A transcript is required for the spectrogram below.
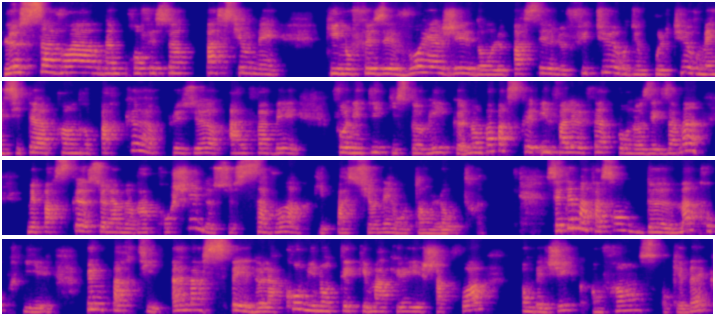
Le savoir d'un professeur passionné qui nous faisait voyager dans le passé et le futur d'une culture, m'incitait à apprendre par cœur plusieurs alphabets phonétiques historiques, non pas parce qu'il fallait le faire pour nos examens, mais parce que cela me rapprochait de ce savoir qui passionnait autant l'autre. C'était ma façon de m'approprier une partie, un aspect de la communauté qui m'accueillait chaque fois en Belgique, en France, au Québec,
